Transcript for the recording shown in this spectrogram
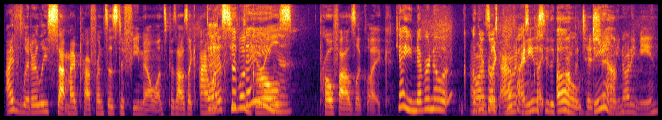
I've literally set my preferences to female ones because I was like, I want to see what thing. girls' profiles look like. Yeah, you never know what I other was girls' like, I, I need to see like. the Oh, competition. damn. You know what I mean?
